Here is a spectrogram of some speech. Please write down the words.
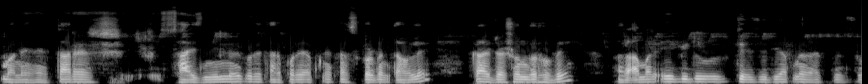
মানে তারের সাইজ নির্ণয় করে তারপরে আপনি কাজ করবেন তাহলে। কাজটা সুন্দর হবে। আর আমার এই ভিডিওতে যদি আপনারা কিছু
